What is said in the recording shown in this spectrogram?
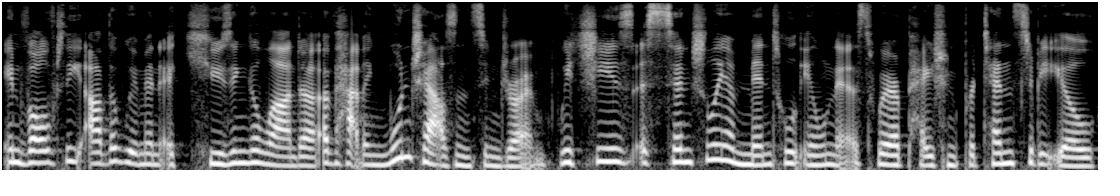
involved the other women accusing Yolanda of having Munchausen syndrome, which is essentially a mental illness where a patient pretends to be ill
